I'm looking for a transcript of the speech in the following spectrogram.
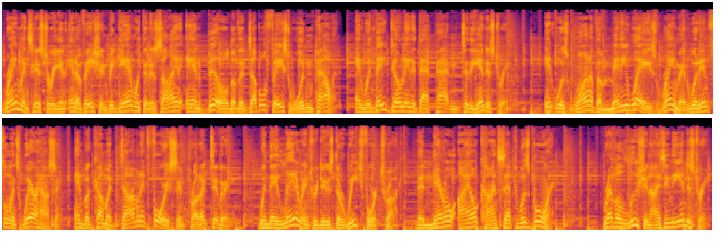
Raymond's history and innovation began with the design and build of the double-faced wooden pallet. And when they donated that patent to the industry, it was one of the many ways Raymond would influence warehousing and become a dominant force in productivity. When they later introduced the reach fork truck, the narrow aisle concept was born, revolutionizing the industry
